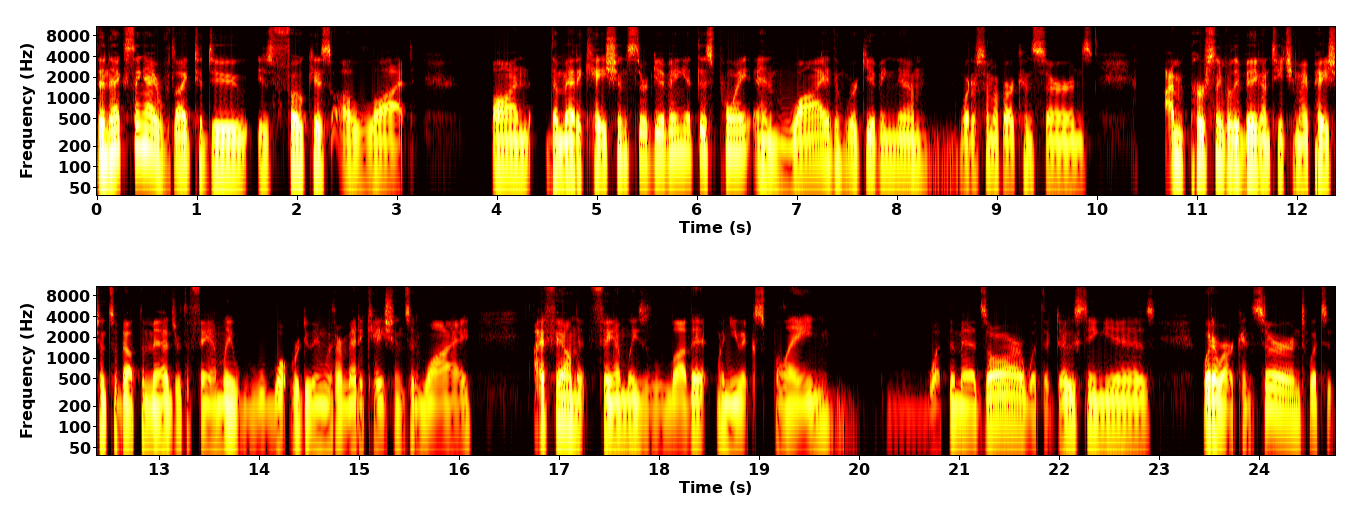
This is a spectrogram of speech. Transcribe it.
The next thing I would like to do is focus a lot on the medications they're giving at this point and why we're giving them. What are some of our concerns? I'm personally really big on teaching my patients about the meds or the family, what we're doing with our medications and why. I found that families love it when you explain what the meds are, what the dosing is, what are our concerns, what's it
